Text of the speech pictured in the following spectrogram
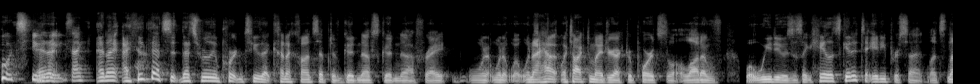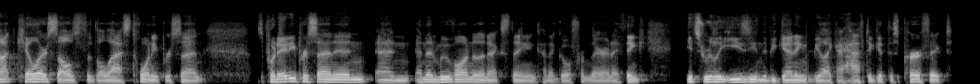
or two and weeks. I, and I, I yeah. think that's that's really important too. That kind of concept of good enough's good enough, right? When when, when I have I talk to my direct reports, a lot of what we do is it's like, hey, let's get it to eighty percent. Let's not kill ourselves for the last twenty percent. Let's put eighty percent in, and and then move on to the next thing and kind of go from there. And I think it's really easy in the beginning to be like, I have to get this perfect.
